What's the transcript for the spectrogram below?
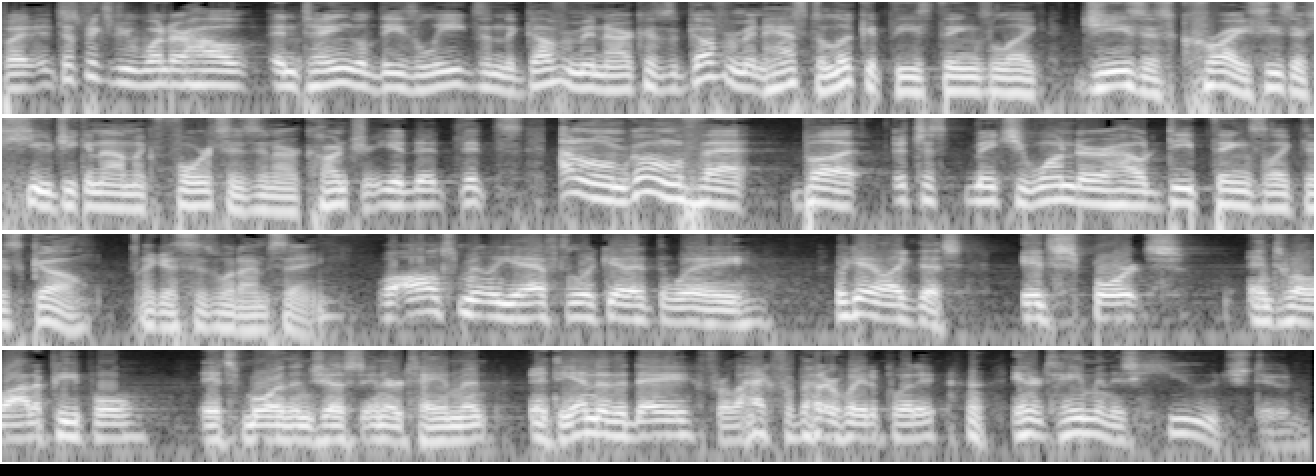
but it just makes me wonder how entangled these leagues and the government are, because the government has to look at these things like Jesus Christ. These are huge economic forces in our country. It, it, it's I don't know where I'm going with that, but it just makes you wonder how deep things like this go. I guess is what I'm saying. Well, ultimately, you have to look at it the way look at it like this: it's sports, and to a lot of people, it's more than just entertainment. At the end of the day, for lack of a better way to put it, entertainment is huge, dude.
